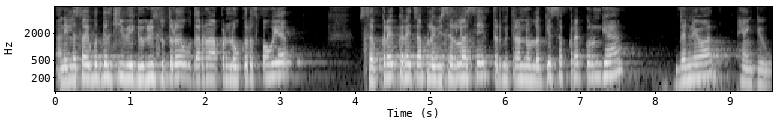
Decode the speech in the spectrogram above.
आणि लसावीबद्दलची वेगवेगळी सूत्र उदाहरणं आपण लवकरच पाहूयात. सबस्क्राईब करायचं आपलं विसरलं असेल तर मित्रांनो लगेच सबस्क्राईब करून घ्या. धन्यवाद. थँक्यू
